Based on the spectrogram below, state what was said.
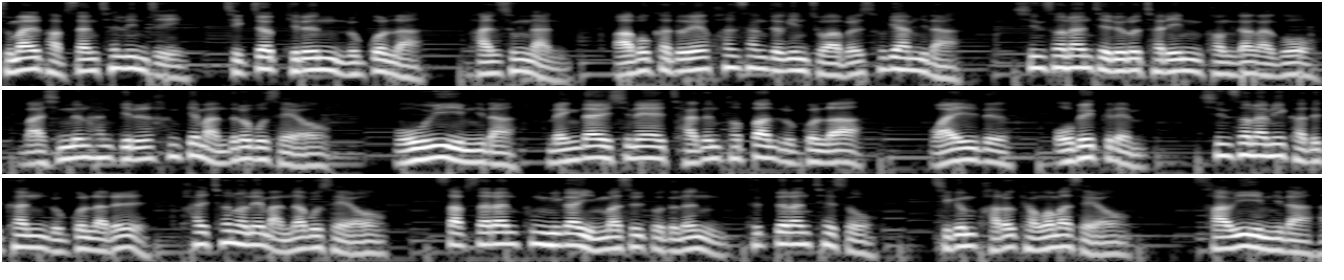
주말 밥상 챌린지, 직접 기른 루꼴라, 반숙란, 아보카도의 환상적인 조합을 소개합니다. 신선한 재료로 차린 건강하고 맛있는 한 끼를 함께 만들어 보세요. 5위입니다. 맹달신의 작은 텃밭 루꼴라, 와일드, 500g, 신선함이 가득한 루꼴라를 8,000원에 만나보세요. 쌉쌀한 풍미가 입맛을 돋우는 특별한 채소, 지금 바로 경험하세요. 4위입니다.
